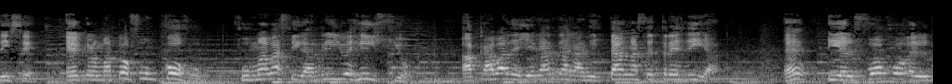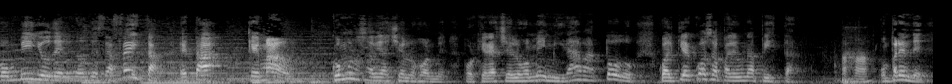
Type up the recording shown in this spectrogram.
Dice, el que lo mató fue un cojo, fumaba cigarrillo egipcio, acaba de llegar de Afganistán hace tres días. ¿eh? Y el foco, el bombillo del donde se afeita está quemado. ¿Cómo lo sabía Sherlock Holmes? Porque era Sherlock Holmes y miraba todo, cualquier cosa para ir a una pista. Ajá. ¿Comprende?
